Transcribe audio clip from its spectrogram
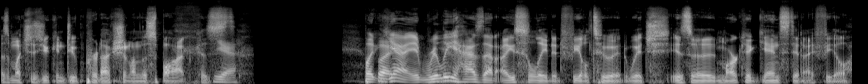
As much as you can do production on the spot, because yeah. But, But- yeah, it really yeah. has that isolated feel to it, which is a mark against it. I feel.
